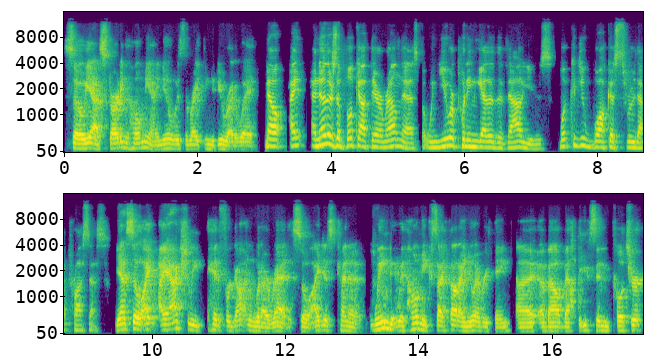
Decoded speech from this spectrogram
So yeah, starting Homie, I knew it was the right thing to do right away. Now, I, I know there's a book out there around this, but when you were putting together the values, what could you walk us through that process? Yeah, so I, I actually had forgotten what I read. So I just kind of winged it with Homie because I thought I knew everything uh, about values and culture.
